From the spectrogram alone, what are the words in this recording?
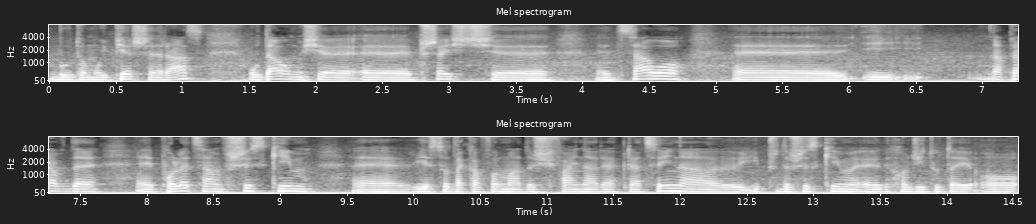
był to mój pierwszy raz. Udało mi się przejść cało i naprawdę polecam wszystkim. Jest to taka forma dość fajna, rekreacyjna i przede wszystkim chodzi tutaj o,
